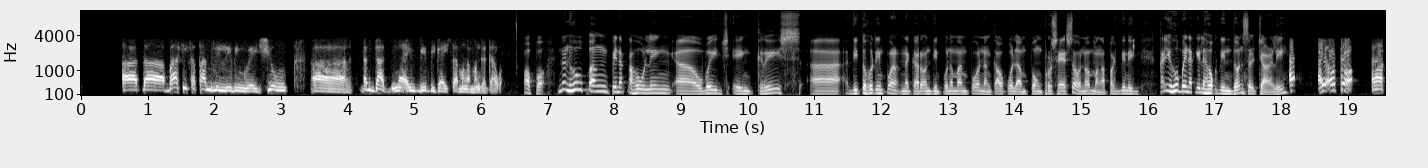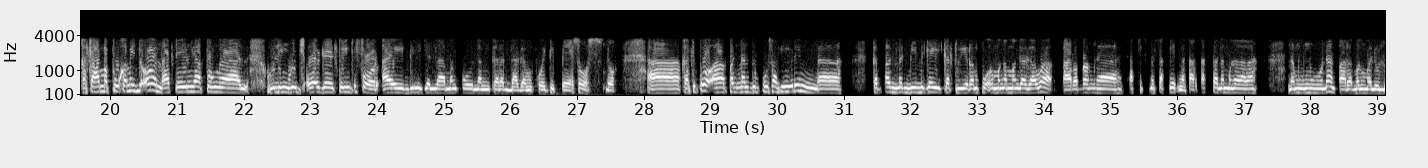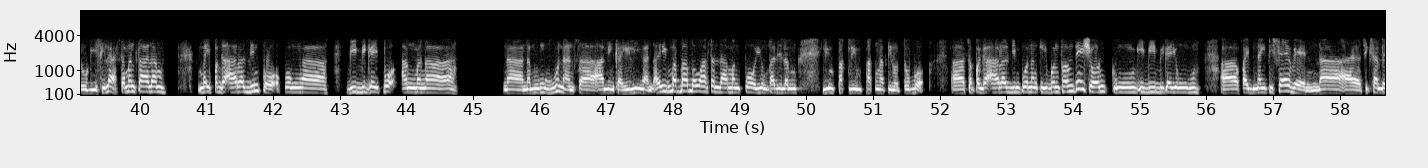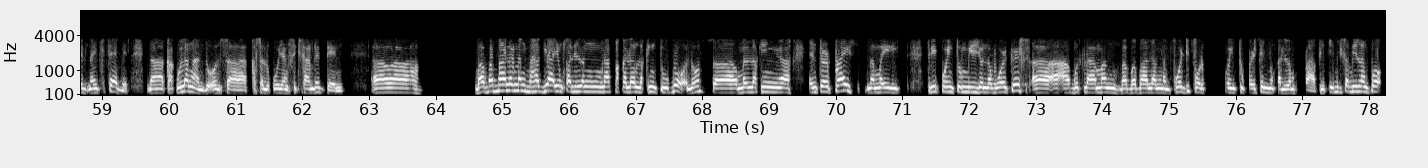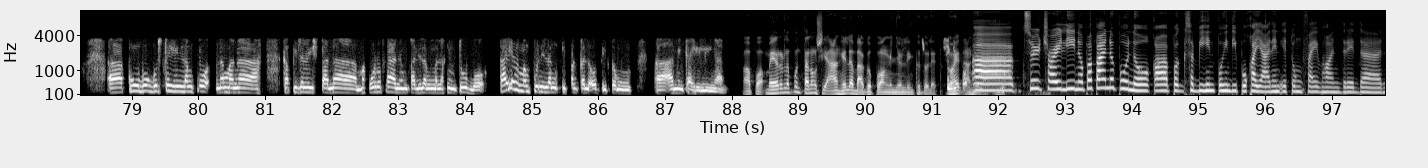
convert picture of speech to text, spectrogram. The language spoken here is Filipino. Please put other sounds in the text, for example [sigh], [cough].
at ah, base sa family living wage yung ah, dagdag na ibibigay sa mga manggagawa. Opo. Noon ho bang pinakahuling ah, wage increase, ah, dito ho rin po, nagkaroon din po naman po ng kaukulang pong proseso, no, mga pagdinig. Kayo ho ba nakilahok din doon, Sir Charlie? Ah, Ay opo, Ah, kasama po kami doon at yun nga pong ah, huling wage order 24 ay binigyan lamang po ng karagdagang 40 pesos. No? Ah, kasi po ah, pag nandun po sa hearing, ah, kapag nagbibigay katwiran po ang mga manggagawa, para bang ah, sakit na sakit, nasasaktan ng mga namumuhunan, para bang malulugi sila. Samantalang may pag-aaral din po kung ah, bibigay po ang mga na namumuhunan sa aming kahilingan ay mababawasan lamang po yung kanilang limpak-limpak na tinutubo. Ah, sa pag-aaral din po ng Ibon Foundation, kung ibibigay yung ah, 597 na ah, 697 na kakulangan doon sa kasalukuyang 610, ah bababa lang ng bahagya yung kanilang napakalalaking tubo no sa malaking ah, enterprise na may 3.2 million na workers ah, aabot lamang bababa lang ng 44.2% yung kanilang profit. Ibig sabihin lang po, ah, kung gugustuhin lang po ng mga kapitalista na makurutan yung kanilang malaking tubo, kaya naman po nilang ipagkaloob itong ah, aming kahilingan. Opo. Mayroon na pong tanong si Angela bago po ang inyong lingkod ulit. Go ahead, Angela. Ah, Sir Charlie, no, paano po no kapag sabihin po hindi po kayanin itong 597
